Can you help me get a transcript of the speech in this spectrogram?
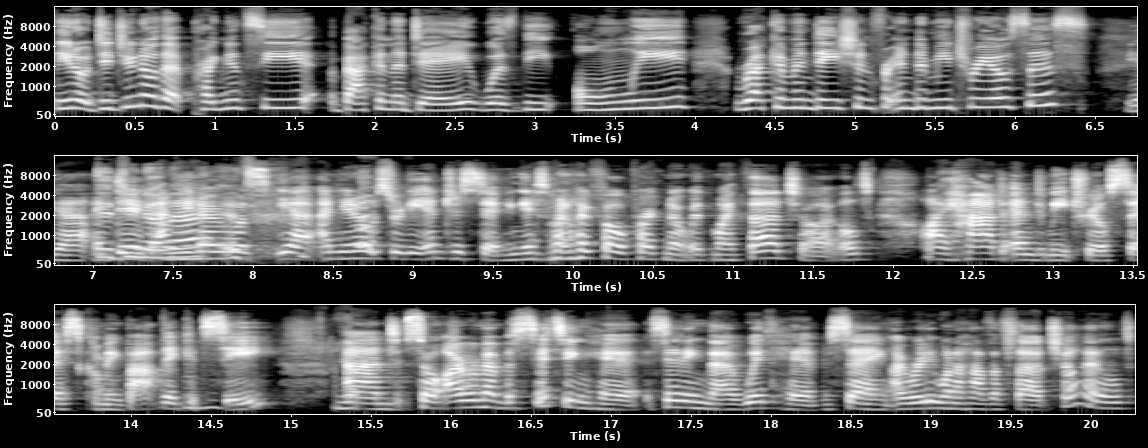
You know, did you know that pregnancy back in the day was the only recommendation for endometriosis? Yeah, I did. did. You know and that? you know what's yeah, and you know what's really interesting is when I fell pregnant with my third child, I had endometrial cysts coming back. They could mm-hmm. see. Yep. And so I remember sitting here, sitting there with him saying, I really want to have a third child,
